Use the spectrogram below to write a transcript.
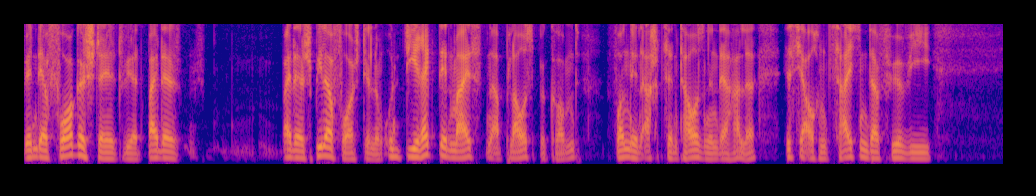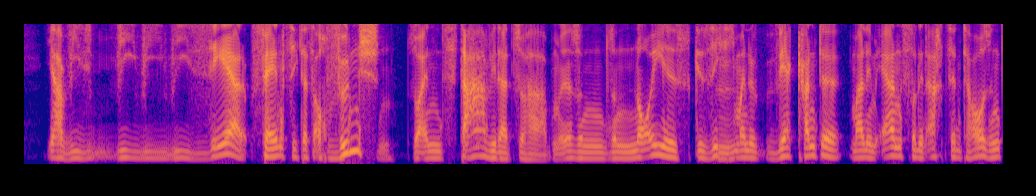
wenn der vorgestellt wird bei der, bei der Spielervorstellung und direkt den meisten Applaus bekommt von den 18.000 in der Halle, ist ja auch ein Zeichen dafür, wie, ja, wie, wie, wie, wie sehr Fans sich das auch wünschen, so einen Star wieder zu haben, ne? so ein, so ein neues Gesicht. Mhm. Ich meine, wer kannte mal im Ernst von den 18.000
